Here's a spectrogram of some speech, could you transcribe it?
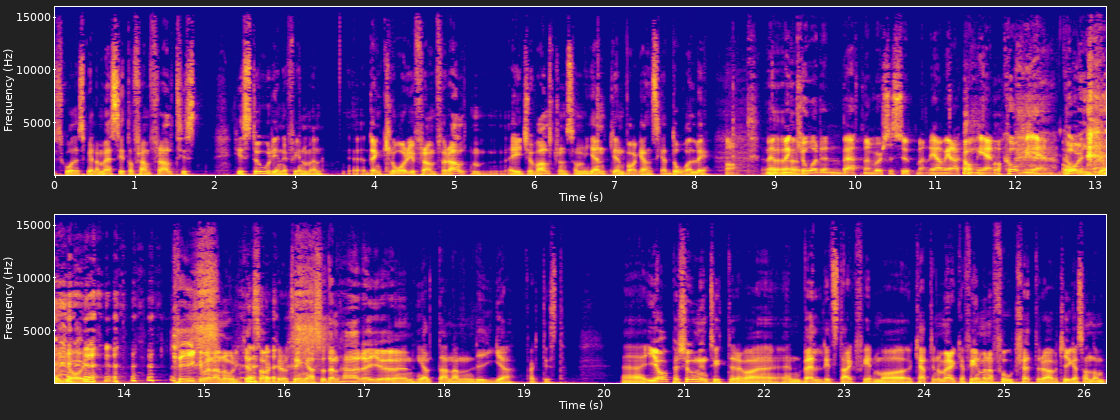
skådespelarmässigt och framförallt his historien i filmen. Eh, den klår ju framförallt Age of Ultron som egentligen var ganska dålig. Ja. Men, uh, men klår den Batman vs Superman? Jag menar, kom igen, kom igen. Kom. Oj, oj, oj. Krig mellan olika saker och ting. Alltså den här är ju en helt annan liga faktiskt. Uh, jag personligen tyckte det var en väldigt stark film och Captain America-filmerna fortsätter att övertyga som de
